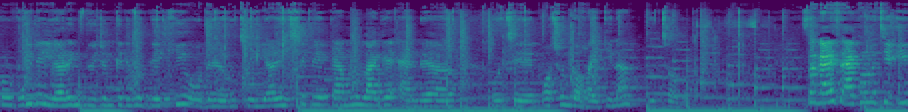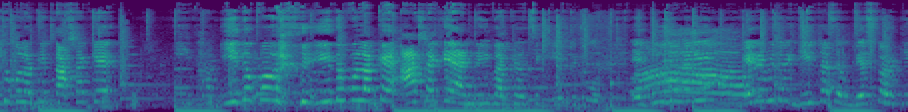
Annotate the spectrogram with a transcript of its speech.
করব। দুইটা ইয়াররিংস দুইজনকে দিব দেখি ওদের হচ্ছে ইয়াররিংস পেয়ে কেমন লাগে এন্ড হচ্ছে পছন্দ হয় কিনা তো চলো। সো গাইস এখন হচ্ছে ঈদ উপলক্ষে তাশাকে ঈদ উপ- ঈদ উপলক্ষে আশাকে এন্ড ইবাকে হচ্ছে গিফট দিব। এই দুজনেরই এর ভিতরে গিফট আছে গেস কর কি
